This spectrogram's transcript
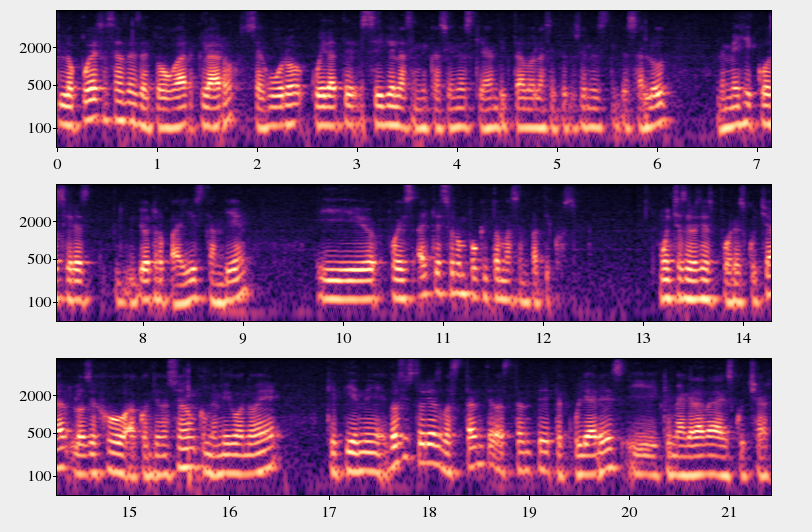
Lo puedes hacer desde tu hogar, claro, seguro, cuídate, sigue las indicaciones que han dictado las instituciones de salud de México, si eres de otro país también. Y pues hay que ser un poquito más empáticos. Muchas gracias por escuchar. Los dejo a continuación con mi amigo Noé que tiene dos historias bastante, bastante peculiares y que me agrada escuchar.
